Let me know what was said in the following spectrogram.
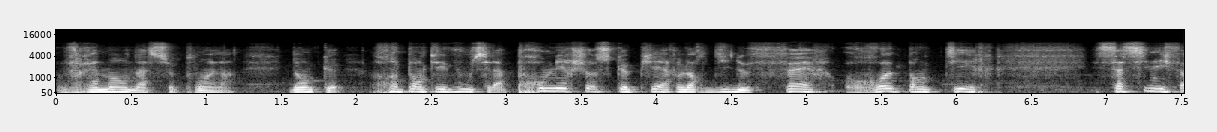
vraiment, on a ce point-là. Donc, repentez-vous, c'est la première chose que Pierre leur dit de faire, repentir. Ça signifie,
